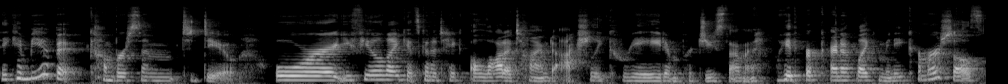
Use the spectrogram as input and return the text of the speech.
they can be a bit cumbersome to do or you feel like it's going to take a lot of time to actually create and produce them. And they're kind of like mini commercials.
